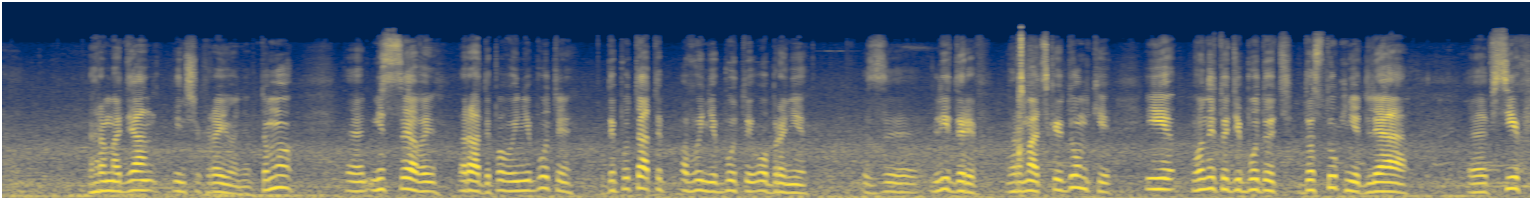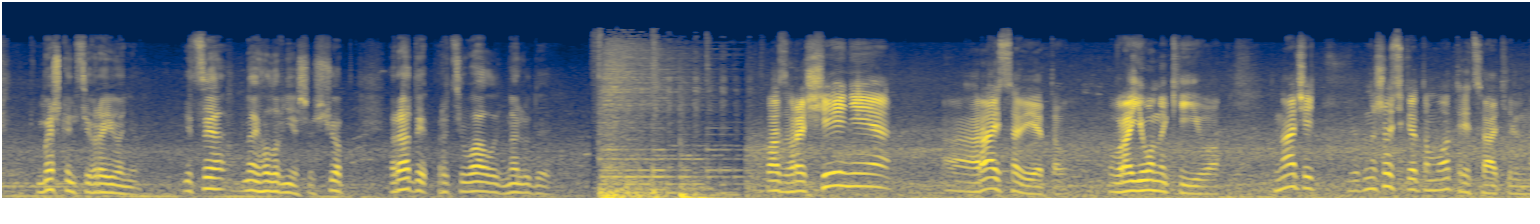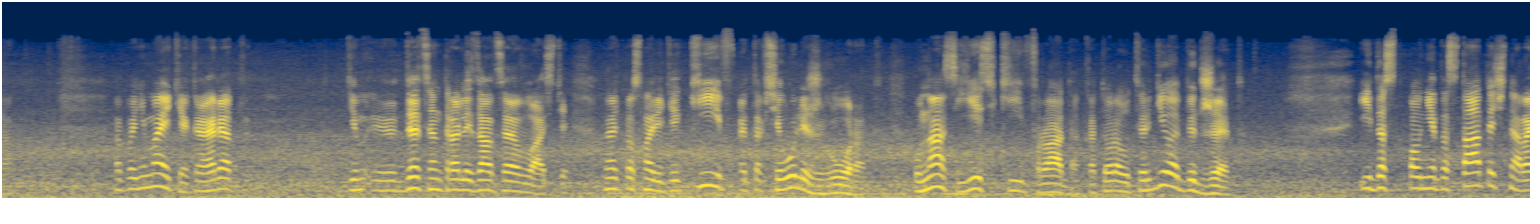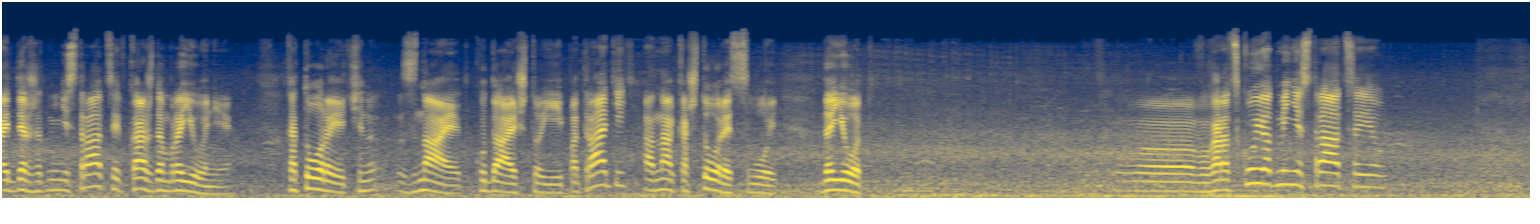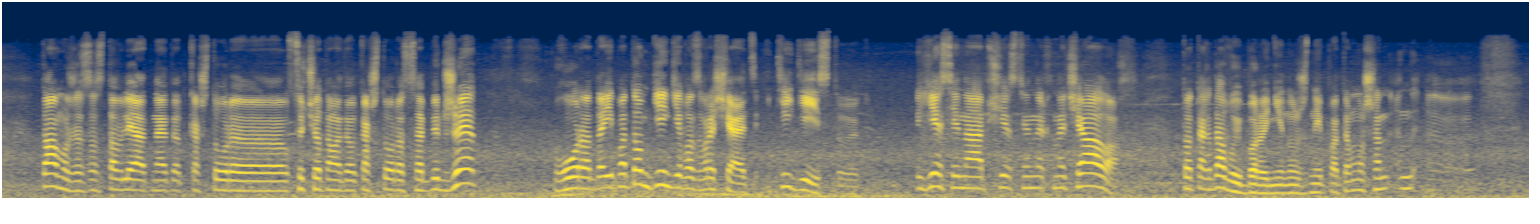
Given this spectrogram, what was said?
громадян інших районів. Тому е, місцеві ради повинні бути, депутати повинні бути обрані з е, лідерів громадської думки, і вони тоді будуть доступні для е, всіх мешканців районів. І це найголовніше, щоб ради працювали на людей. возвращение райсоветов в районы Киева. Значит, отношусь к этому отрицательно. Вы понимаете, как говорят, э, децентрализация власти. Значит, посмотрите, Киев это всего лишь город. У нас есть Киеврада, которая утвердила бюджет. И дос- вполне достаточно райдержадминистрации в каждом районе, который чин- знает, куда и что ей потратить. Она кошторис свой дает э, в городскую администрацию. Там уже составляют на этот каштор, э, с учетом этого кашториса бюджет города, и потом деньги возвращаются, и те действуют. Если на общественных началах, то тогда выборы не нужны, потому что э,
